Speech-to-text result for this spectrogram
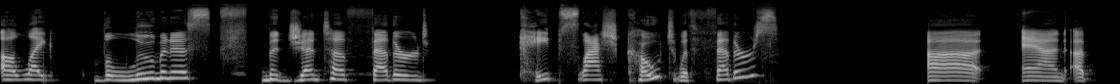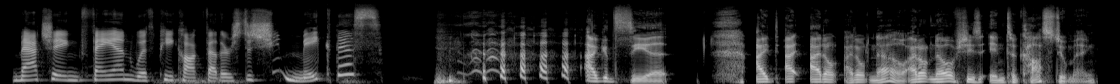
a like voluminous magenta feathered cape slash coat with feathers. Uh, and a matching fan with peacock feathers. Did she make this? I could see it. I, I I don't I don't know. I don't know if she's into costuming.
